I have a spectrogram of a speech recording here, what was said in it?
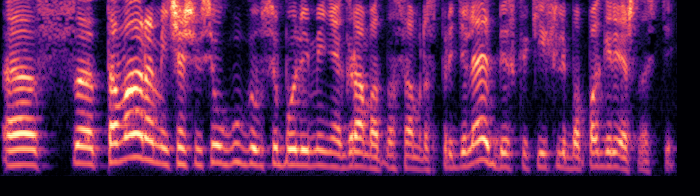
Э, с товарами чаще всего Google все более-менее грамотно сам распределяет без каких-либо погрешностей.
